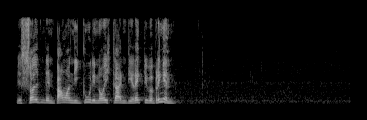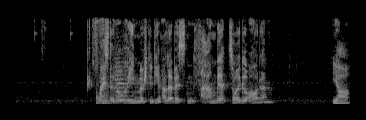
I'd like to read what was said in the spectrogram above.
Wir sollten den Bauern die guten Neuigkeiten direkt überbringen. Meister Norin möchte die allerbesten Farmwerkzeuge ordern? Ja.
